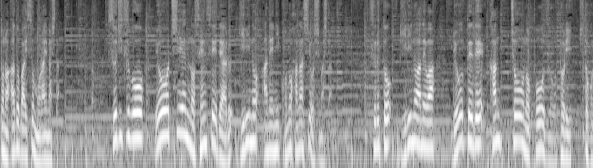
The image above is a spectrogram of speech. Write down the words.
とのアドバイスをもらいました。数日後幼稚園の先生である義理の姉にこの話をしました。すると義理の姉は両手で館長のポーズをとり一言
